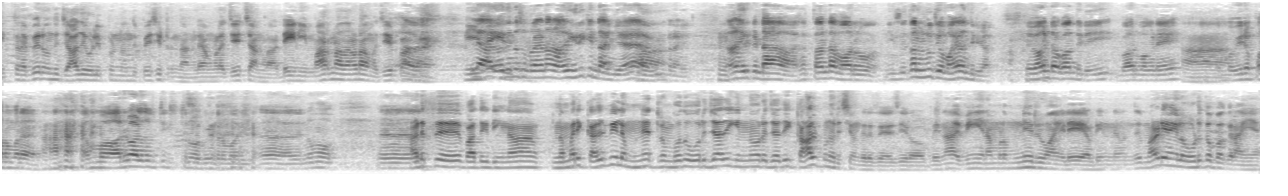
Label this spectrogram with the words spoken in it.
இத்தனை பேர் வந்து ஜாதி ஒழிப்புன்னு வந்து பேசிட்டு இருந்தாங்களே அவங்கள ஜெயிச்சாங்களா? டேய் நீ மாறினாதானடா அவங்க ஜெயிப்பாங்க? நீ அது என்ன சொல்றாங்கன்னா நான் இருக்கேன்டாங்க அப்படின்றாங்க. நான் இருக்கேன்டா சத்தாண்டா மாறும். நீ செத்தா நூத்தி மகன் வந்துருக்கா நீ வாங்கிட்டு உட்காந்துடி. பாரு மகனே. நம்ம வீர பரம்பரை நம்ம அருவாள் சுத்தி சுத்தணும் அப்படின்ற மாதிரி. என்னமோ அடுத்து பாத்துக்கிட்டீங்கன்னா இந்த மாதிரி கல்வியில முன்னேற்றும் போது ஒரு ஜாதிக்கு இன்னொரு ஜாதி காழ்ப்புணர்ச்சி வந்துருது ஜீரோ அப்படின்னா இவங்க நம்மள முன்னேறுவாங்களே அப்படின்னு வந்து மறுபடியும் எங்களை ஒடுக்க பாக்குறாங்க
